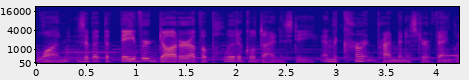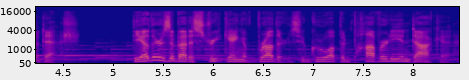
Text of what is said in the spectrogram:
One is about the favored daughter of a political dynasty and the current prime minister of Bangladesh. The other is about a street gang of brothers who grew up in poverty in Dhaka,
